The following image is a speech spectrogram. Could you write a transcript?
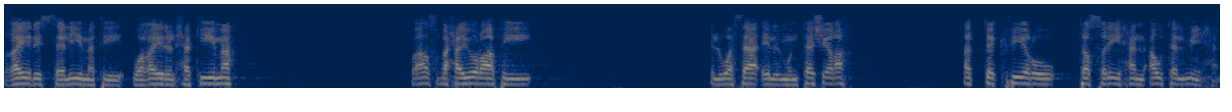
غير السليمة وغير الحكيمة. فأصبح يرى في الوسائل المنتشرة التكفير تصريحا أو تلميحا.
